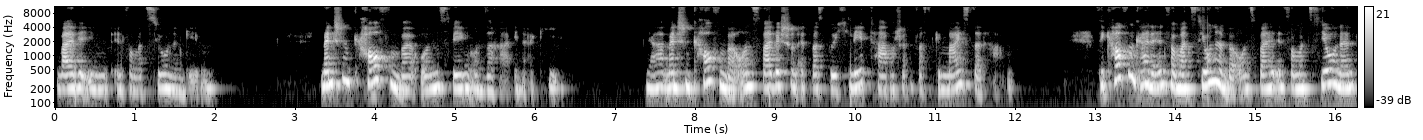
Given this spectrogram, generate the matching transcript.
weil wir ihnen Informationen geben. Menschen kaufen bei uns wegen unserer Energie. Ja, Menschen kaufen bei uns, weil wir schon etwas durchlebt haben, schon etwas gemeistert haben. Sie kaufen keine Informationen bei uns, weil Informationen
